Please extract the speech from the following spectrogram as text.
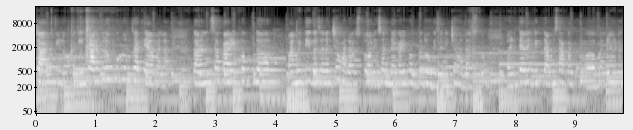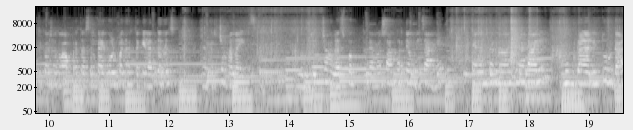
चार किलो. आणि चार किलो पुरून जाते आम्हाला. कारण सकाळी फक्त आम्ही तिघ जण चहाला असतो आणि संध्याकाळी फक्त दोघे जणी चहाला असतो. आणि त्या व्यतिरिक्त आम्ही साखर म्हणजे ते कशात वापरत असेल काही गोड पदार्थ केला तरच नाहीतर चहा नाहीच म्हणजे चहालाच फक्त. त्यामुळे साखर तेवढीच आहे. त्यानंतर डाळी मूग डाळ आणि तूर डाळ.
